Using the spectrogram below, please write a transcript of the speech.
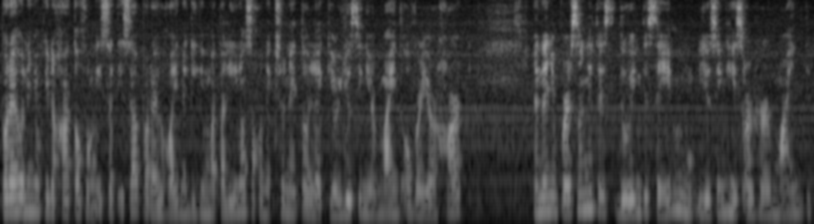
Pareho ninyong kinakat off ang isa't isa. Pareho kayo nagiging matalino sa connection na ito. Like, you're using your mind over your heart. And then yung person nito is doing the same, using his or her mind.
